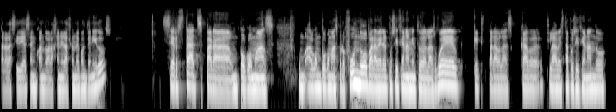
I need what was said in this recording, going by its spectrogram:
las ideas en cuanto a la generación de contenidos. Ser stats para un poco más, algo un poco más profundo, para ver el posicionamiento de las web, qué palabras clave está posicionando.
